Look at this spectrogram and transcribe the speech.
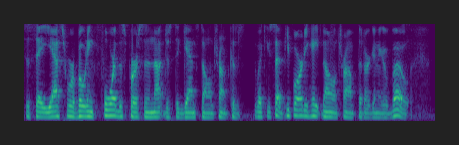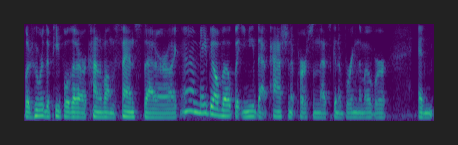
to say yes, we're voting for this person and not just against Donald Trump. Because, like you said, people already hate Donald Trump that are going to go vote. But who are the people that are kind of on the fence that are like, eh, maybe I'll vote, but you need that passionate person that's going to bring them over and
